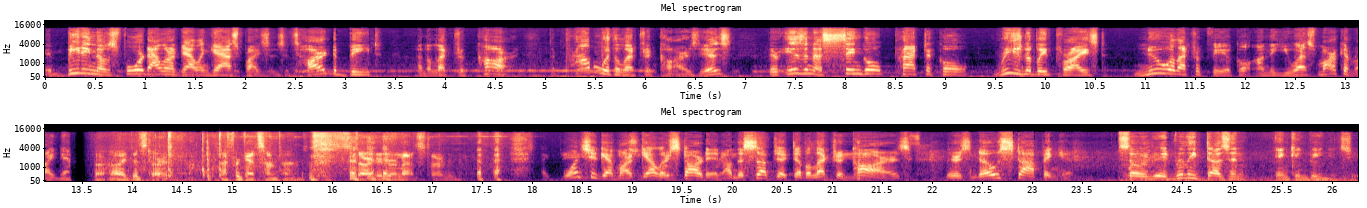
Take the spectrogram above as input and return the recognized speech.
and beating those $4 a gallon gas prices, it's hard to beat an electric car. The problem with electric cars is there isn't a single practical, reasonably priced new electric vehicle on the U.S. market right now. Oh, I did start it. I forget sometimes. started or not started. Once you get Mark Geller started on the subject of electric cars, there's no stopping him. So it really doesn't inconvenience you.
